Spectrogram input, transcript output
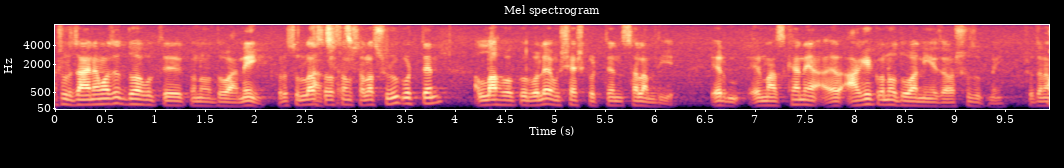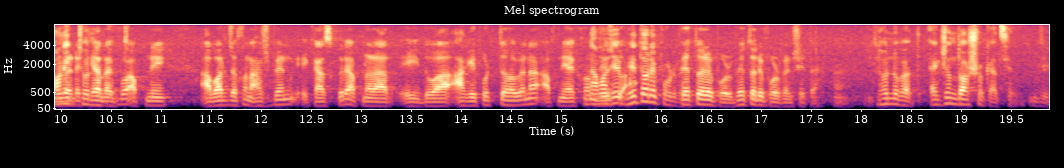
আসলে জায়নামাজের দোয়া বলতে কোনো দোয়া নেই। রসুল্লাহ সাল্লাম সালাত শুরু করতেন আল্লাহ আকবর বলে এবং শেষ করতেন সালাম দিয়ে। এর এর মাঝখানে আগে কোনো দোয়া নিয়ে যাওয়ার সুযোগ নেই। সুতরাং আমরা এটা খেয়াল রাখব আপনি আবার যখন আসবেন এই কাজ করে আপনার আর এই দোয়া আগে পড়তে হবে না। আপনি এখন নামাজের ভেতরে পড়বেন। ভেতরে পড় ভেতরে পড়বেন সেটা হ্যাঁ। ধন্যবাদ। একজন দর্শক আছেন। জি।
